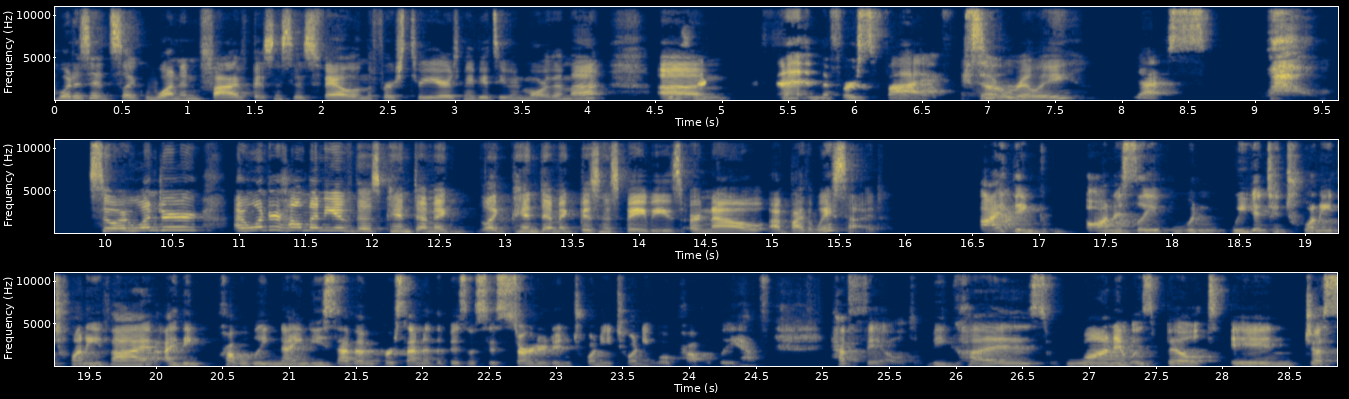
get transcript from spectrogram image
what is it? It's like one in five businesses fail in the first three years. Maybe it's even more than that. Um, In the first five. So really? yes. Wow. So I wonder, I wonder how many of those pandemic, like pandemic business babies, are now uh, by the wayside. I think honestly, when we get to 2025, I think probably 97% of the businesses started in 2020 will probably have have failed because one, it was built in just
